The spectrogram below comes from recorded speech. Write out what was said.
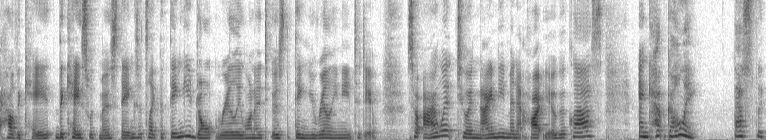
how the case the case with most things. It's like the thing you don't really want to do is the thing you really need to do. So i went to a 90 minute hot yoga class and kept going. That's the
